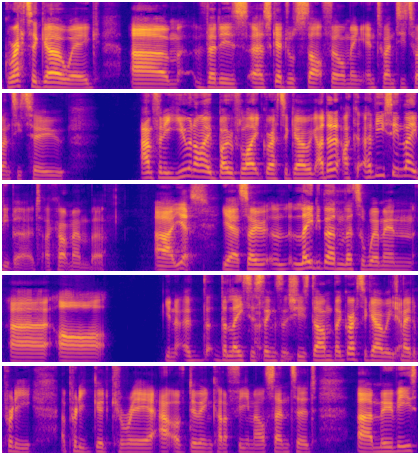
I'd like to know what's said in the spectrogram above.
Greta Gerwig um, that is uh, scheduled to start filming in 2022. Anthony, you and I both like Greta Gerwig. I don't. I, have you seen Ladybird? I can't remember. Uh yes. Yeah, so uh, Ladybird and Little Women uh, are you know th- the latest things that she's done, but Greta Gerwig's Yeah. made a pretty a pretty good career out of doing kind of female centered uh, movies.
